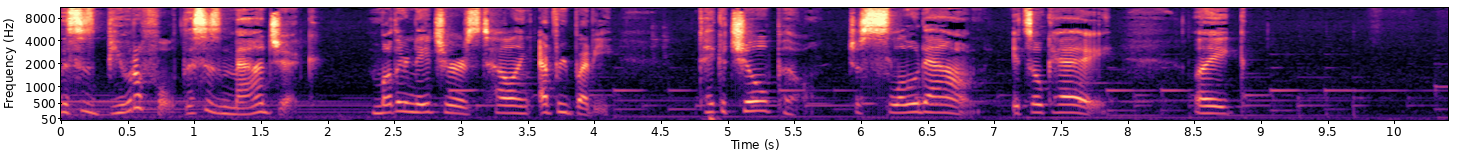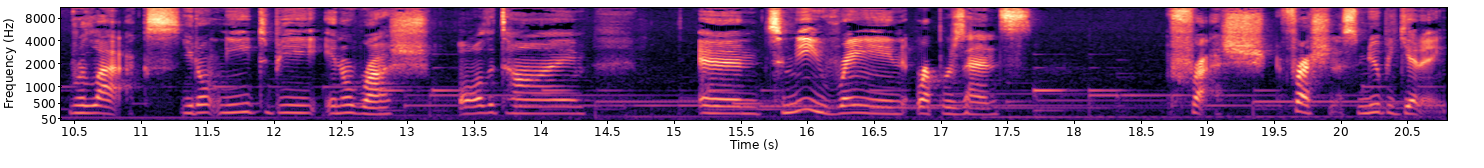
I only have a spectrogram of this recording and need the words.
this is beautiful. This is magic. Mother Nature is telling everybody take a chill pill, just slow down. It's okay. Like, relax. You don't need to be in a rush all the time. And to me, rain represents fresh, freshness, new beginning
